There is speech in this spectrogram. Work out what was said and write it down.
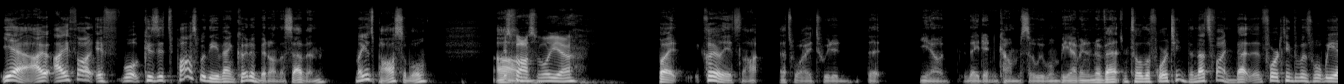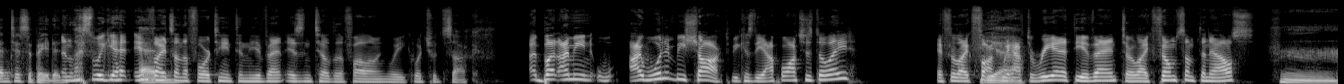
Yeah, I, I thought if well, because it's possible the event could have been on the seven. Like it's possible. It's Um, possible, yeah. but clearly it's not. That's why I tweeted that you know they didn't come, so we won't be having an event until the fourteenth, and that's fine. That fourteenth was what we anticipated. Unless we get invites And- on the 14th and the event is until the following week, which would suck. Uh, But I mean, I wouldn't be shocked because the Apple Watch is delayed. If they're like, fuck, we have to re edit the event or like film something else, hmm.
